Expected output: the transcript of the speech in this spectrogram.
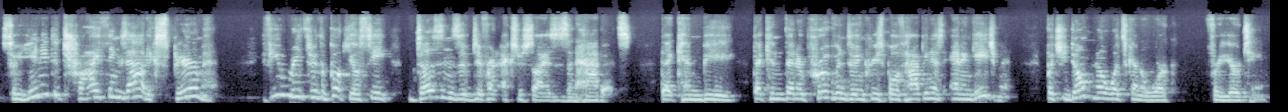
So, you need to try things out, experiment. If you read through the book, you'll see dozens of different exercises and habits that can be that can that are proven to increase both happiness and engagement, but you don't know what's going to work for your team.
